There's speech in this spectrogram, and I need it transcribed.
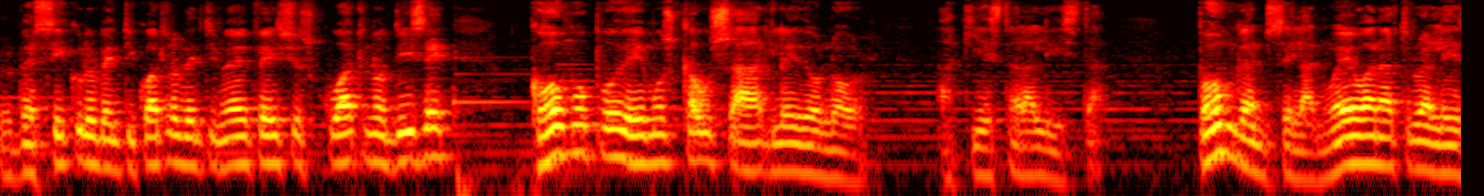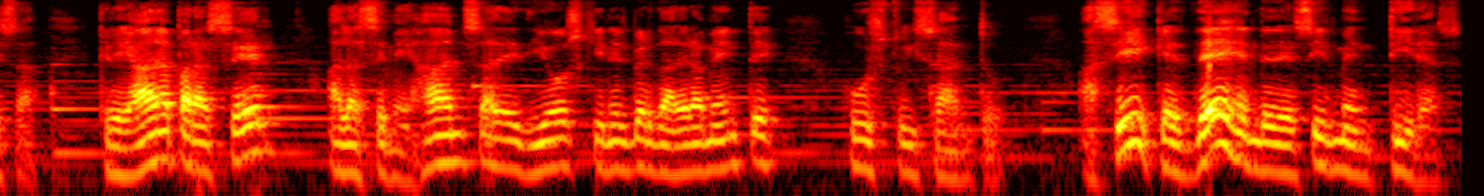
Los versículos 24 al 29 de Efesios 4 nos dice cómo podemos causarle dolor. Aquí está la lista. Pónganse la nueva naturaleza, creada para ser a la semejanza de Dios, quien es verdaderamente justo y santo. Así que dejen de decir mentiras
